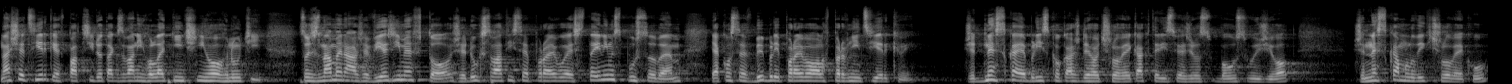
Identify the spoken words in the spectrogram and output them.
Naše církev patří do takzvaného letničního hnutí, což znamená, že věříme v to, že Duch Svatý se projevuje stejným způsobem, jako se v Bibli projevoval v první církvi. Že dneska je blízko každého člověka, který svěřil Bohu svůj život, že dneska mluví k člověku,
